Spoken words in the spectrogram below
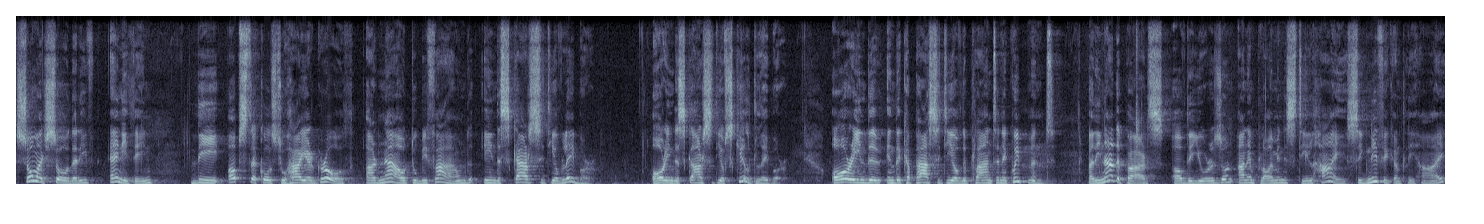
So much so that, if anything, the obstacles to higher growth are now to be found in the scarcity of labor or in the scarcity of skilled labor or in the, in the capacity of the plant and equipment. But in other parts of the Eurozone, unemployment is still high, significantly high.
